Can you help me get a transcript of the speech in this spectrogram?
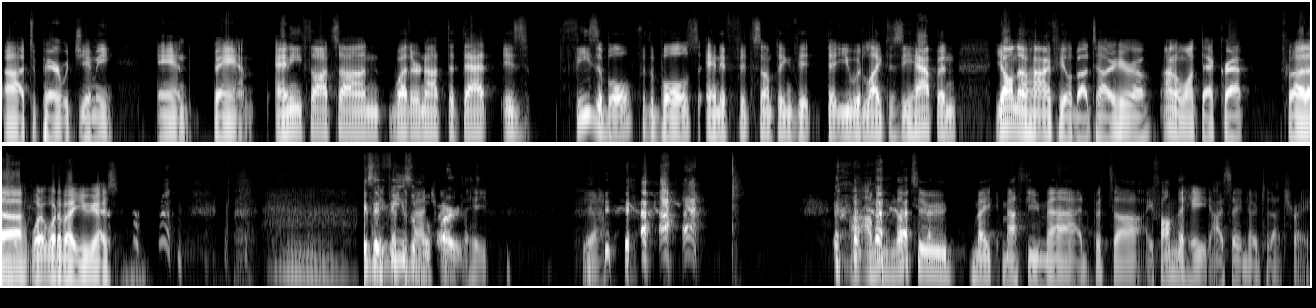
uh, to pair with Jimmy and Bam. Any thoughts on whether or not that that is feasible for the Bulls, and if it's something that that you would like to see happen? Y'all know how I feel about Tyler Herro. I don't want that crap. But uh, what what about you guys? Is it feasible first? Yeah. I, am not to make Matthew mad, but uh, if I'm the Heat, I say no to that trade.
